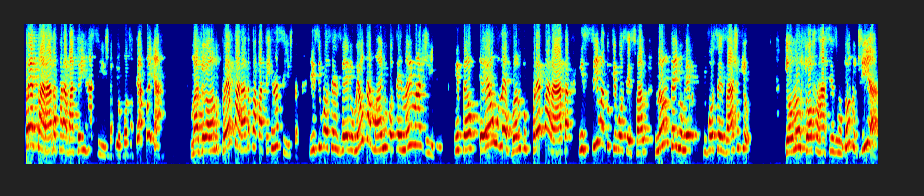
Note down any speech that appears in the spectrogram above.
preparada para bater em racista. Eu posso até apanhar, mas eu ando preparada para bater em racista. E se vocês verem o meu tamanho, vocês não imaginem. Então, eu levanto preparada em cima do que vocês falam, não tenho medo. E vocês acham que eu, que eu não sofro racismo todo dia?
